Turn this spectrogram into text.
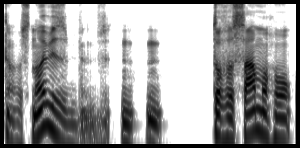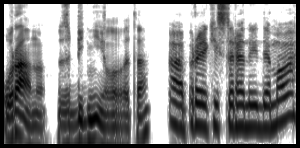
на основі того самого урану збіднілого. Та? А про які снаряди йде мова?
